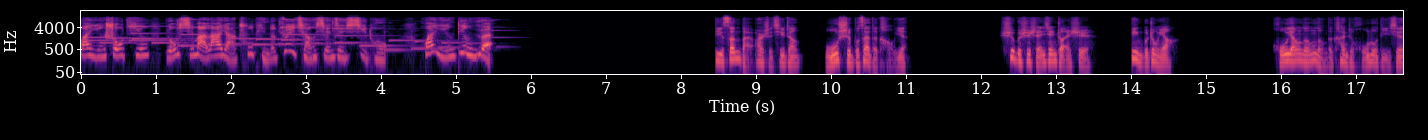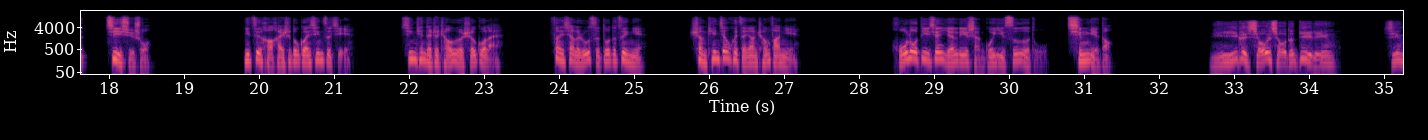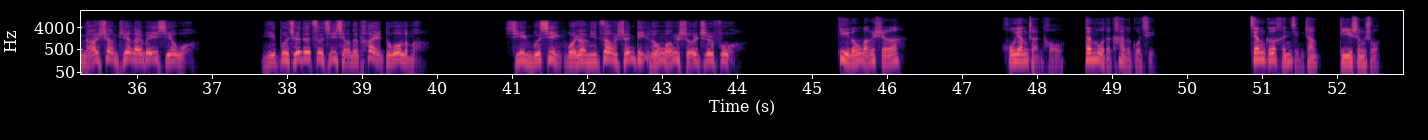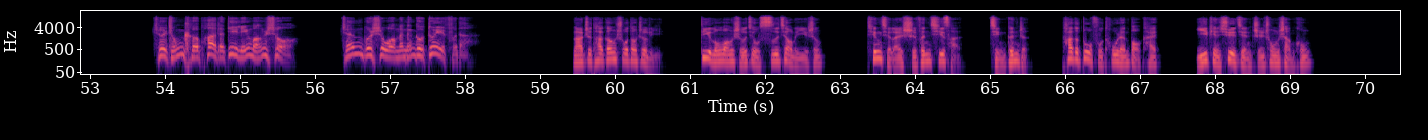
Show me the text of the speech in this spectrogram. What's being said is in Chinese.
欢迎收听由喜马拉雅出品的《最强仙剑系统》，欢迎订阅。第三百二十七章：无时不在的考验。是不是神仙转世，并不重要。胡杨冷冷的看着胡落地仙，继续说：“你最好还是多关心自己。今天的这条恶蛇过来，犯下了如此多的罪孽，上天将会怎样惩罚你？”胡落地仙眼里闪过一丝恶毒，轻蔑道：“你一个小小的地灵，竟拿上天来威胁我，你不觉得自己想的太多了吗？信不信我让你葬身地龙王蛇之腹？”地龙王蛇。胡杨转头淡漠的看了过去，江哥很紧张，低声说：“这种可怕的地灵王兽，真不是我们能够对付的。”哪知他刚说到这里，地龙王蛇就嘶叫了一声，听起来十分凄惨。紧跟着，他的肚腹突然爆开，一片血溅直冲上空，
